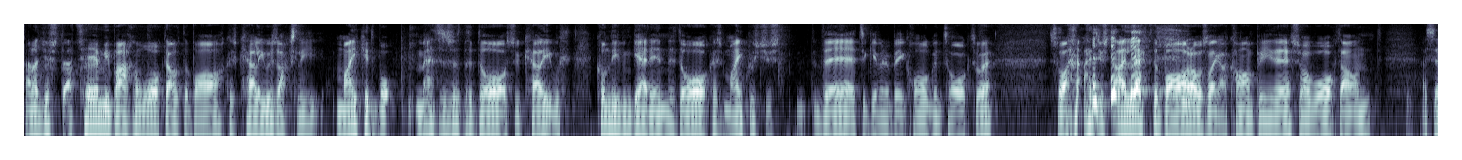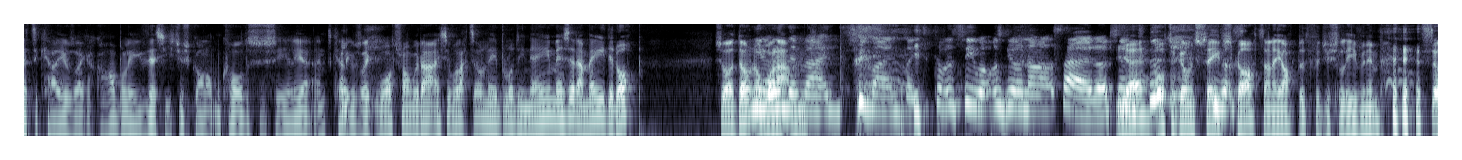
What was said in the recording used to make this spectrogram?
And I just I turned me back and walked out the bar because Kelly was actually Mike had met us at the door, so Kelly couldn't even get in the door because Mike was just there to give her a big hug and talk to her. So I, I just I left the bar. I was like, I can't be there. So I walked out and I said to Kelly, I was like, I can't believe this. He's just gone up and called her Cecilia. And Kelly was like, What's wrong with that? I said, Well, that's only a bloody name, is it? I made it up. So I don't know you what happened. mind, two minds, like to come and see what was going on outside, or to, Yeah, or to go and save Scott, and I opted for just leaving him. so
